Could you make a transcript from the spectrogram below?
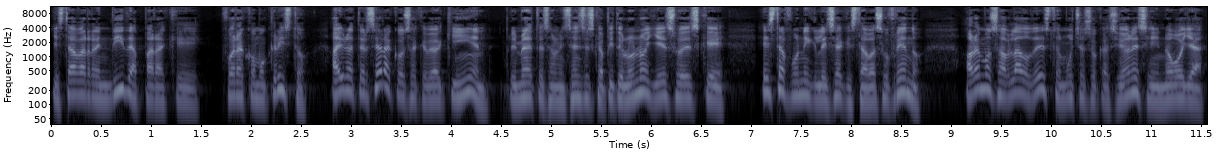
y estaba rendida para que fuera como Cristo. Hay una tercera cosa que veo aquí en 1 Tesalonicenses capítulo 1 y eso es que esta fue una iglesia que estaba sufriendo. Ahora hemos hablado de esto en muchas ocasiones y no voy a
